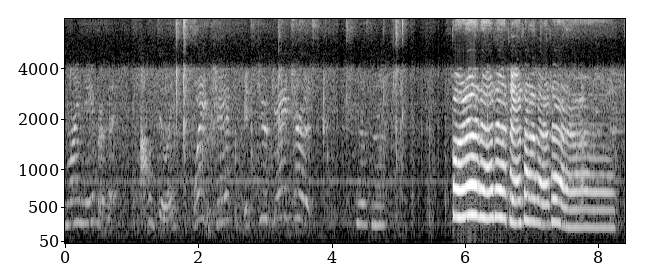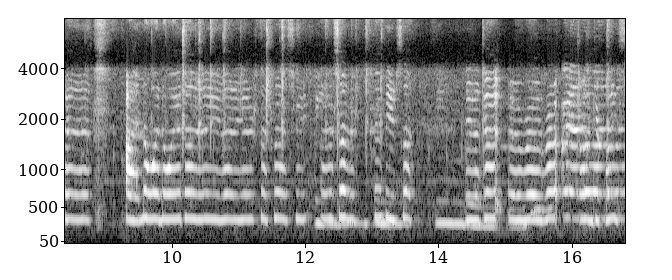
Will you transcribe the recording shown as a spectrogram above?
My neighborhood. I'll do it. Wait, kid! It's too dangerous! Mm-hmm. I know, I know, I know, you're the cross street, you're son, maybe son, you got around your place.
